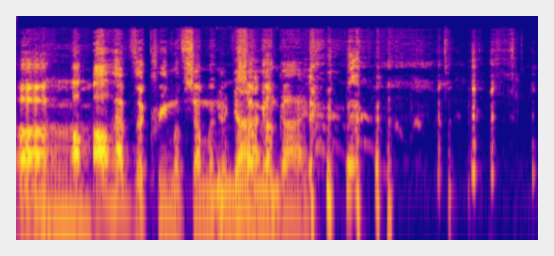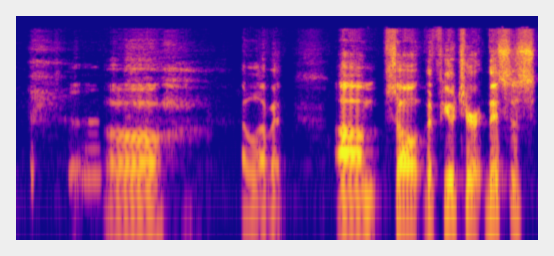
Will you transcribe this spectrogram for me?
Uh, I'll, I'll have the cream of some Young guy. some young guy. oh, I love it. Um, so the future. This is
